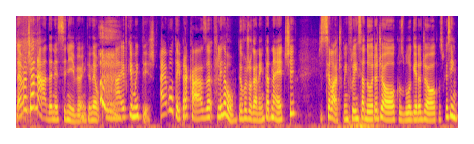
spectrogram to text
Eu não tinha nada nesse nível, entendeu? Aí eu fiquei muito triste. Aí eu voltei pra casa, falei, tá bom, então eu vou jogar na internet, sei lá, tipo, influenciadora de óculos, blogueira de óculos, porque assim,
